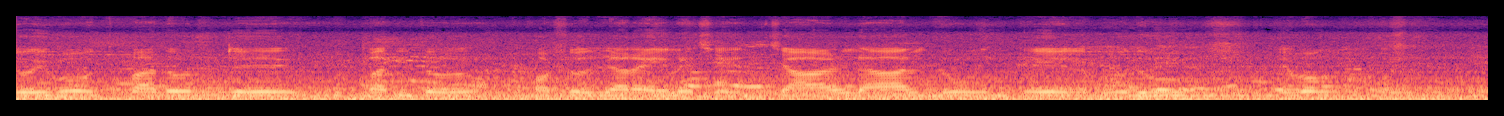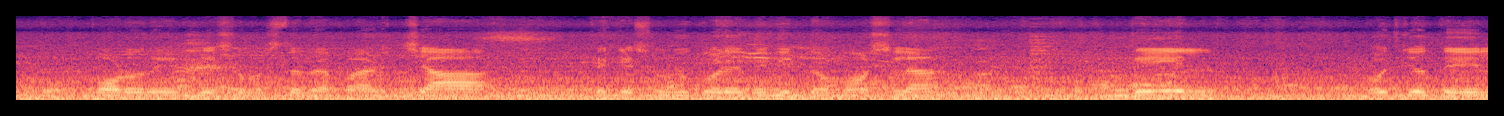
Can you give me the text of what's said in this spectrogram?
জৈব উৎপাদন যে উৎপাদিত ফসল যারা এনেছেন চাল ডাল নুন তেল মধু এবং পড়নের যে সমস্ত ব্যাপার চা থেকে শুরু করে বিভিন্ন মশলা তেল ভোজ্য তেল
